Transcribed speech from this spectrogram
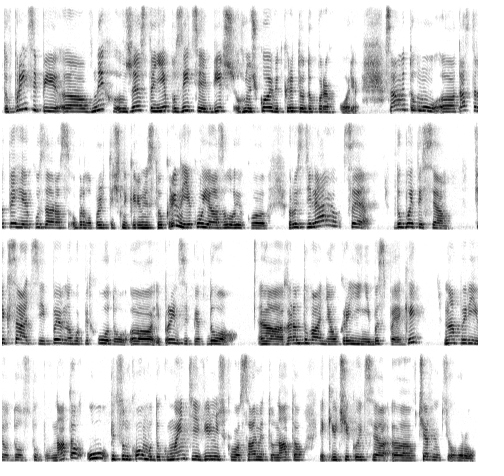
то в принципі е, в них вже стає позиція більш гнучкою відкритою до переговорів. Саме тому е, та стратегія, яку зараз обрало політичне керівництво України, яку я за логікою розділяю, це добитися фіксації певного підходу е, і принципів до е, гарантування Україні безпеки на період до вступу в НАТО у підсумковому документі Вільнюського саміту НАТО, який очікується е, в червні цього року.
